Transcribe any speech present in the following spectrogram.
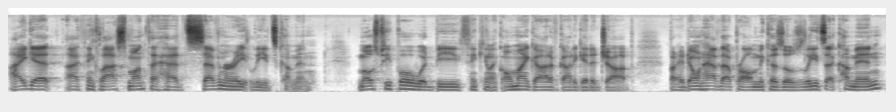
I get, I think last month I had seven or eight leads come in. Most people would be thinking, like, oh my God, I've got to get a job. But I don't have that problem because those leads that come in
